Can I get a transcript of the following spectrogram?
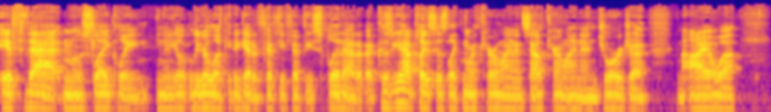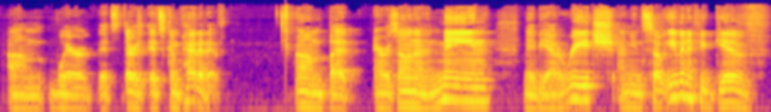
if that. Most likely, you know, you're, you're lucky to get a 50-50 split out of it because you have places like North Carolina and South Carolina and Georgia and Iowa um, where it's there's it's competitive. Um, but Arizona and Maine may be out of reach. I mean, so even if you give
